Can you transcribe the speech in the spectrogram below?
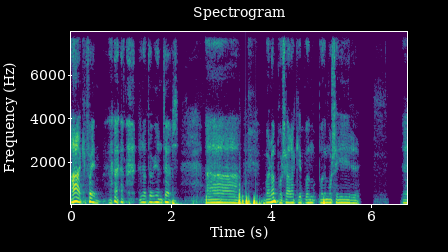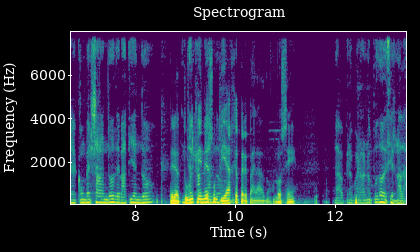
Ah, qué fue. no te entonces. Ah, bueno, pues ahora que podem- podemos seguir eh, conversando, debatiendo. Pero tú tienes un viaje preparado, lo sé. No, pero bueno, no puedo decir nada.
